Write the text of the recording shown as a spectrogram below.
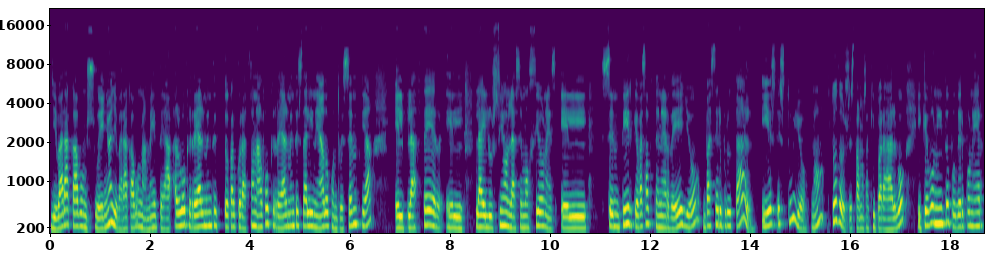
llevar a cabo un sueño, a llevar a cabo una meta, algo que realmente te toca el corazón, algo que realmente está alineado con tu esencia, el placer, el, la ilusión, las emociones, el sentir que vas a obtener de ello va a ser brutal y es, es, tuyo, ¿no? Todos estamos aquí para algo y qué bonito poder poner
